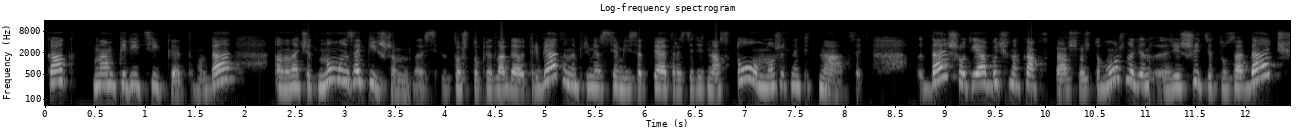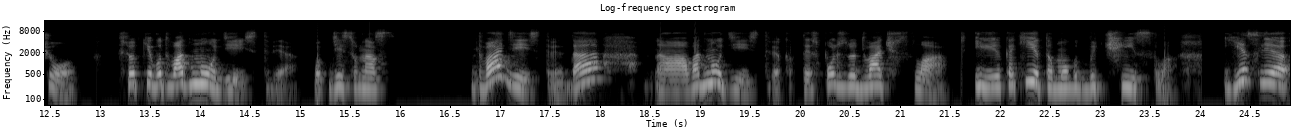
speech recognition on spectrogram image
Как нам перейти к этому, да? Значит, ну, мы запишем то, что предлагают ребята, например, 75 разделить на 100 умножить на 15. Дальше вот я обычно как спрашиваю, что можно ли решить эту задачу все-таки вот в одно действие. Вот здесь у нас два действия, да, а, в одно действие, как-то используют два числа. И какие это могут быть числа. Если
